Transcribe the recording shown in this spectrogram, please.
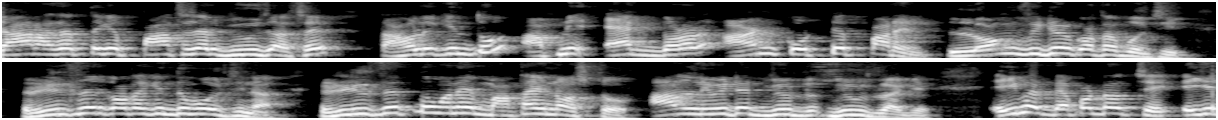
চার হাজার থেকে পাঁচ হাজার ভিউজ আছে, তাহলে কিন্তু আপনি এক ডলার আর্ন করতে পারেন। লং ভিডিওর কথা বলছি। রিলসের কথা কিন্তু বলছি না। রিলসের তো মানে মাথায় নষ্ট। আনলিমিটেড ভিউজ লাগে। এইবার ব্যাপারটা হচ্ছে, এই যে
